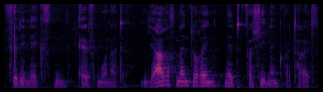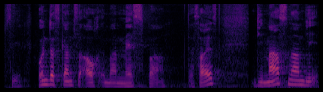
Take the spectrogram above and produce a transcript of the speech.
für die nächsten elf Monate. Ein Jahresmentoring mit verschiedenen Quartalszielen. Und das Ganze auch immer messbar. Das heißt, die Maßnahmen, die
